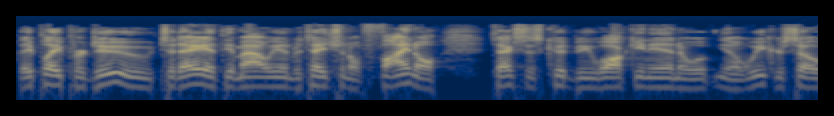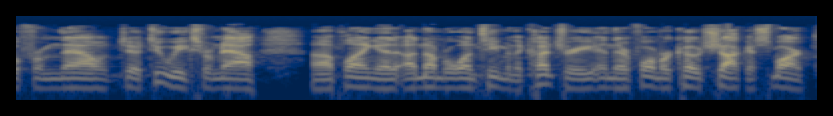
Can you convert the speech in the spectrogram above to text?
They play Purdue today at the Maui Invitational Final. Texas could be walking in a you know week or so from now to two weeks from now, uh, playing a, a number one team in the country and their former coach Shaka Smart.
